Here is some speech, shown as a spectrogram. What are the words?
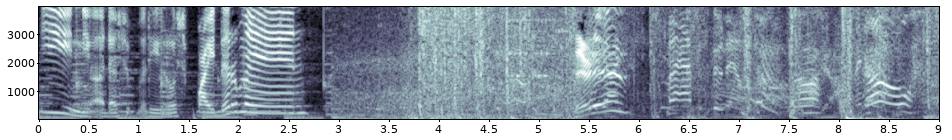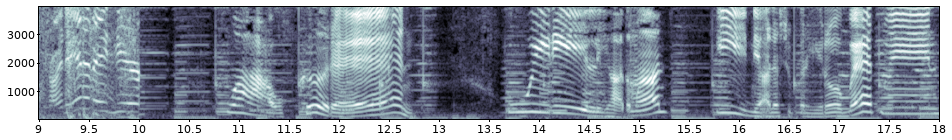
Ini ada superhero Spider-Man. There it is. My app is still down. Uh, I know. Trying to innovate here. Wow, keren. Widih, lihat teman. Ini ada superhero Batman.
